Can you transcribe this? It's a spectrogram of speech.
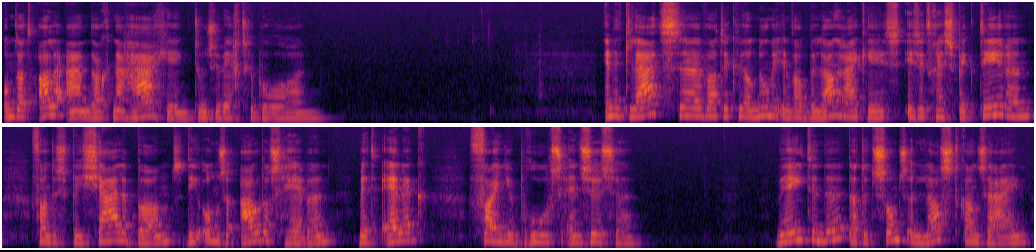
omdat alle aandacht naar haar ging toen ze werd geboren. En het laatste wat ik wil noemen en wat belangrijk is, is het respecteren van de speciale band die onze ouders hebben met elk van je broers en zussen. Wetende dat het soms een last kan zijn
